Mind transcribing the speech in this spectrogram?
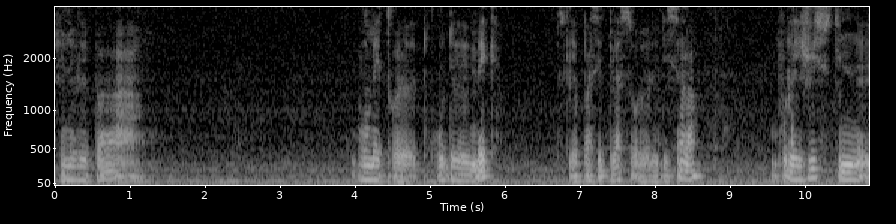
je ne vais pas vous mettre trop de mecs parce qu'il n'y a pas assez de place sur le, dessin là. Vous voudrez juste une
